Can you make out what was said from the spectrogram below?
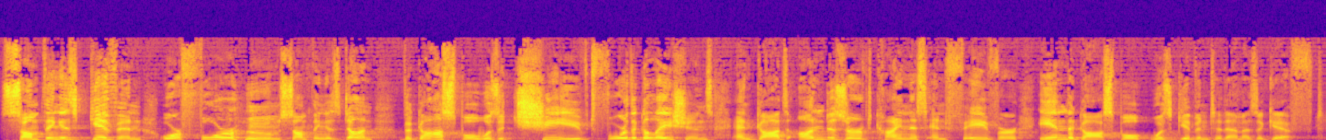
Something is given or for whom something is done. The gospel was achieved for the Galatians, and God's undeserved kindness and favor in the gospel was given to them as a gift.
